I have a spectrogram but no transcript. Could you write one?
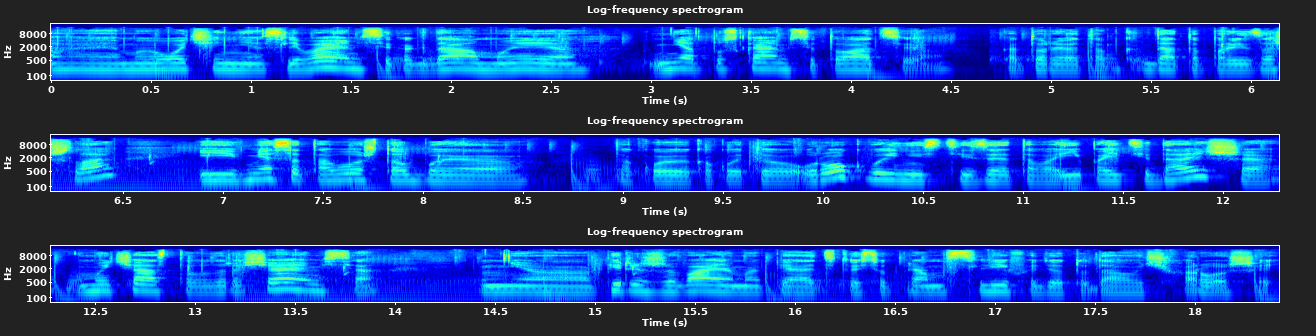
Мы очень сливаемся, когда мы не отпускаем ситуацию, которая там когда-то произошла, и вместо того, чтобы такой какой-то урок вынести из этого и пойти дальше, мы часто возвращаемся, а, переживаем опять, то есть вот прям слив идет туда очень хороший.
